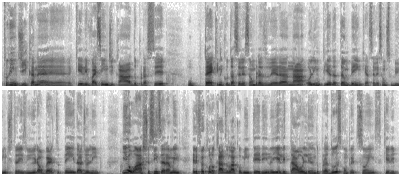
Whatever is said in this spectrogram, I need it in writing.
tudo indica, né, é, que ele vai ser indicado para ser o técnico da seleção brasileira na Olimpíada também, que é a seleção sub-23. O Yuri Alberto tem idade olímpica. E eu acho, sinceramente, ele foi colocado lá como interino e ele tá olhando para duas competições que ele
